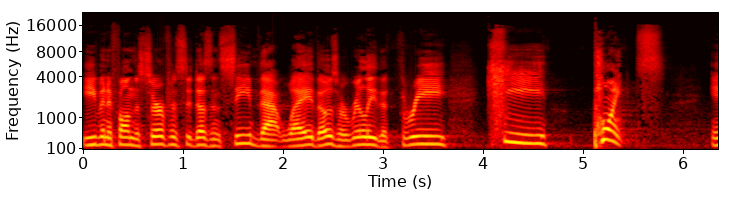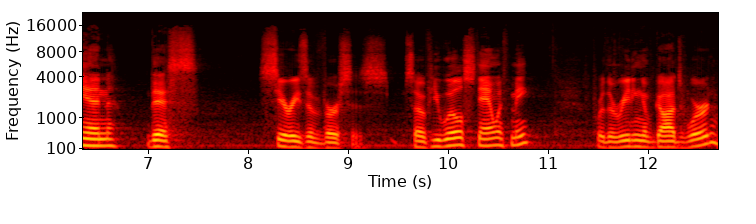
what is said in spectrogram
Even if on the surface it doesn't seem that way, those are really the three key points in this series of verses. So, if you will, stand with me for the reading of God's Word.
